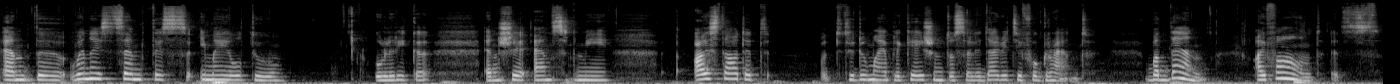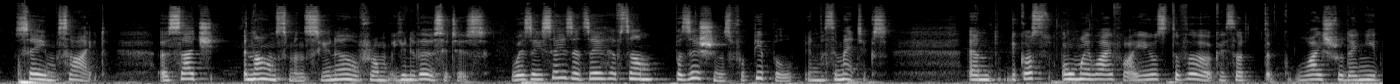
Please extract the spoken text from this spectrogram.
And uh, when I sent this email to Ulrike, and she answered me, I started to do my application to Solidarity for grant. But then I found same site uh, such announcements, you know, from universities where they say that they have some positions for people in mathematics. And because all my life I used to work, I thought, why should I need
